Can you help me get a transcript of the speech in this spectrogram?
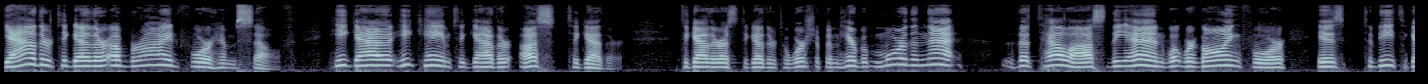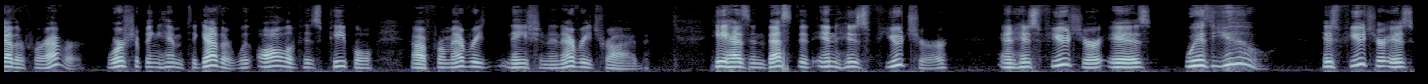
gather together a bride for himself. He, gathered, he came to gather us together, to gather us together to worship him here. But more than that, the telos, the end, what we're going for, is to be together forever worshiping him together with all of his people uh, from every nation and every tribe. He has invested in his future, and his future is with you. His future is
